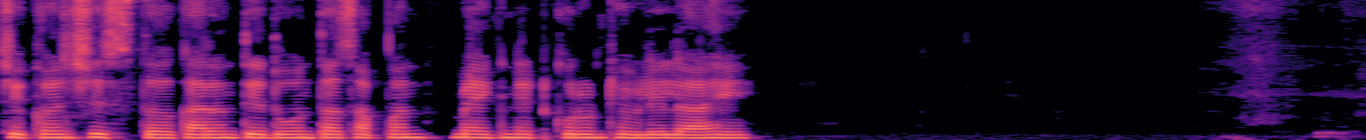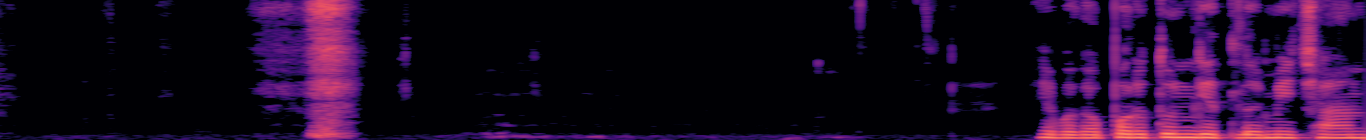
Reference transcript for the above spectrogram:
चिकन शिजतं कारण ते दोन तास आपण मॅग्नेट करून ठेवलेलं आहे. हे बघा परतून घेतलं मी छान.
